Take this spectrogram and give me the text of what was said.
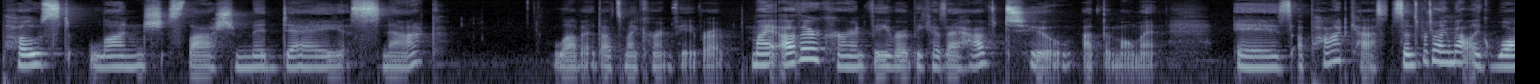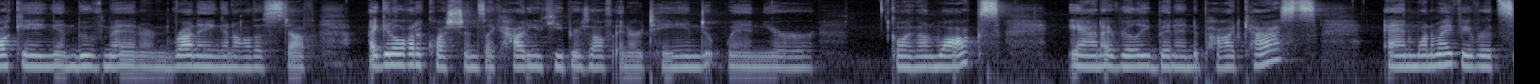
post lunch slash midday snack. Love it. That's my current favorite. My other current favorite, because I have two at the moment, is a podcast. Since we're talking about like walking and movement and running and all this stuff, I get a lot of questions like, how do you keep yourself entertained when you're going on walks? And I've really been into podcasts. And one of my favorites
